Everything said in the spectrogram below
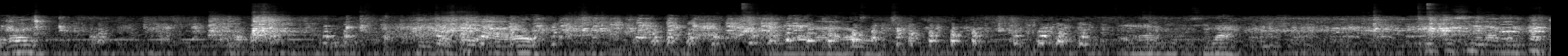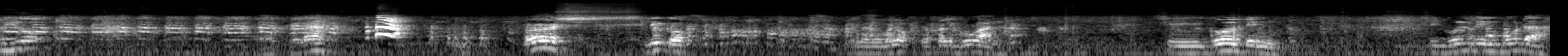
Idol. Dito sa araw. Ayan araw. Kaya dito sila. Dito sila magpatuyo. Okay na. First, ligo ng manok na paliguan. Si Golden. Si Golden Buddha.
